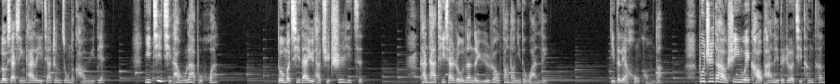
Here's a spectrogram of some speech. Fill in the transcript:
楼下新开了一家正宗的烤鱼店，你记起他无辣不欢。多么期待与他去吃一次，看他剔下柔嫩的鱼肉放到你的碗里。你的脸红红的，不知道是因为烤盘里的热气腾腾，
